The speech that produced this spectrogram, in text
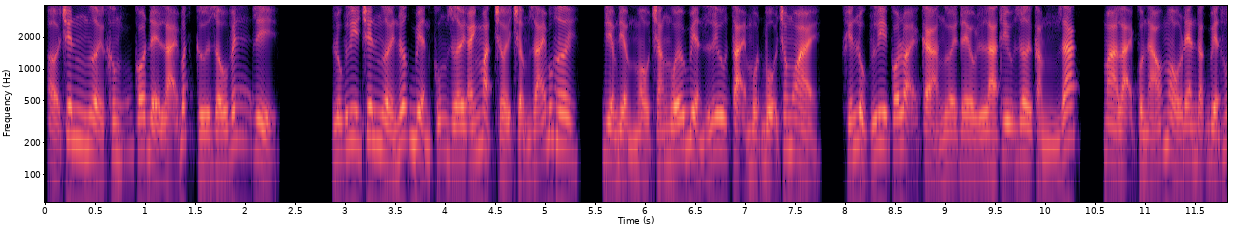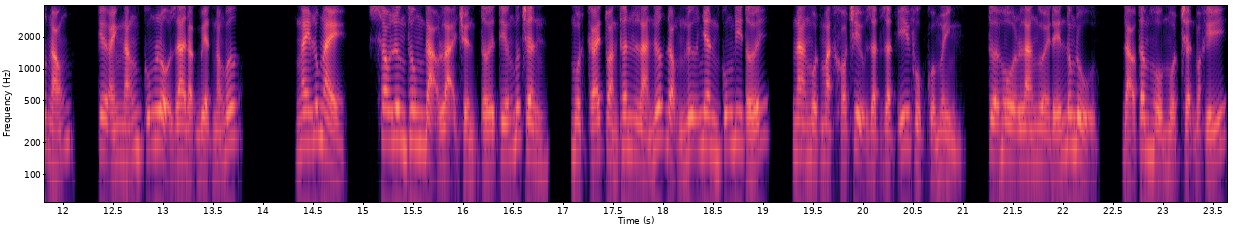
ở trên người không có để lại bất cứ dấu vết gì. Lục Ly trên người nước biển cũng dưới ánh mặt trời chậm rãi bốc hơi, điểm điểm màu trắng muối biển lưu tại một bộ trong ngoài, khiến Lục Ly có loại cả người đều là thiêu rơi cảm giác, mà lại quần áo màu đen đặc biệt hút nóng, kia ánh nắng cũng lộ ra đặc biệt nóng bức. Ngay lúc này, sau lưng thông đạo lại truyền tới tiếng bước chân, một cái toàn thân là nước động nữ nhân cũng đi tới, nàng một mặt khó chịu giật giật y phục của mình, tựa hồ là người đến đông đủ, đảo tâm hồ một trận bạc khí,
